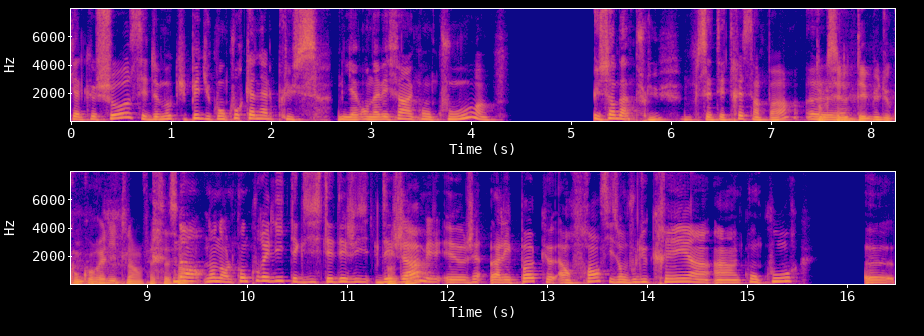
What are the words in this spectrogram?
quelque chose, c'est de m'occuper du concours Canal+. On avait fait un concours. Et ça m'a plu. C'était très sympa. Donc Euh, c'est le début du concours élite là en fait, c'est ça? Non, non, non, le concours élite existait déjà, mais euh, à l'époque, en France, ils ont voulu créer un, un concours euh,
